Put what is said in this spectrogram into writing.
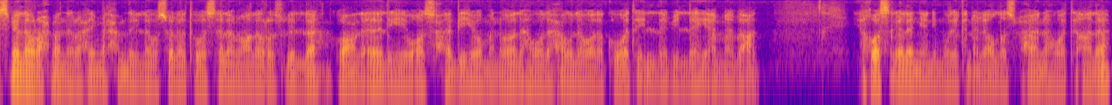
Bismillahirrahmanirrahim. Alhamdulillah wassalatu wassalamu ala Rasulillah wa ala alihi wa ashabihi wa man walah wa la haula wa la quwata illa billahi amma ba'd. Ikhwas sekalian yang dimuliakan oleh Allah Subhanahu wa taala.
